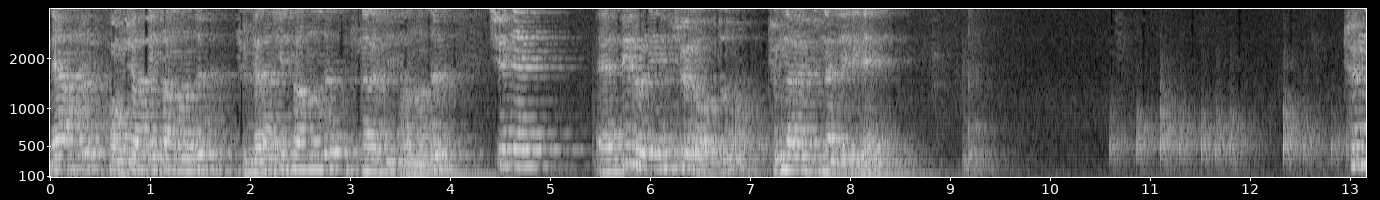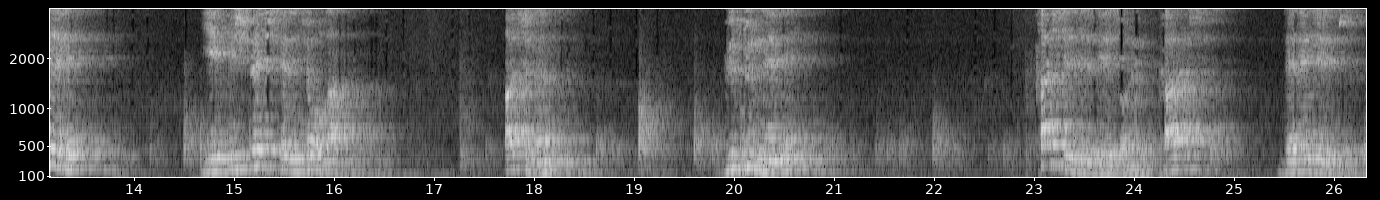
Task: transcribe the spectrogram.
Ne yaptık? Komşu açıyı tanımladık, tümler açıyı tanımladık, bütünler açıyı tanımladık. Şimdi e, bir örneğimiz şöyle olsun. Tümler ve bütünlerle ilgili. Tümleri 75 derece olan açının bütünleri kaç derecedir diye soruyorum. Kaç derecedir?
